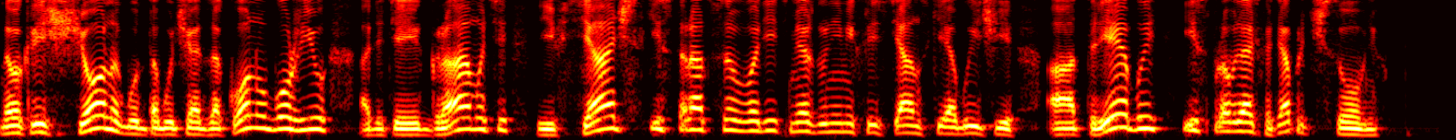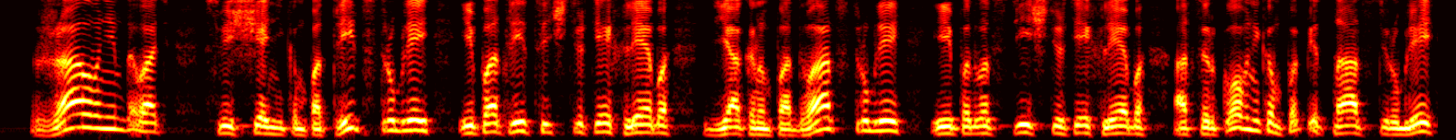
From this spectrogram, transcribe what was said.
Новокрещенных будут обучать закону Божью, а детей грамоте, и всячески стараться вводить между ними христианские обычаи, а требы исправлять хотя при часовнях. Жалованием давать священникам по тридцать рублей и по тридцать четвертей хлеба, дьяконам по двадцать рублей и по двадцати четвертей хлеба, а церковникам по пятнадцать рублей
